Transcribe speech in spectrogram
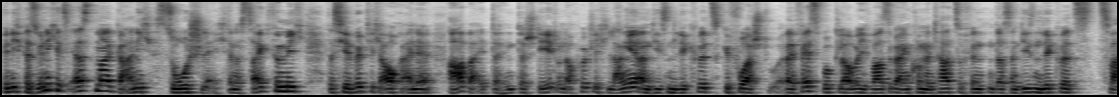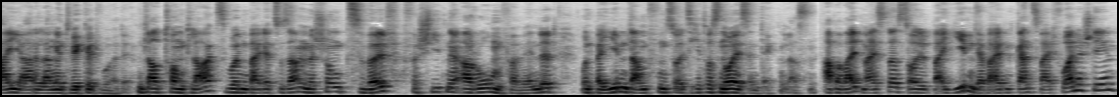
Finde ich persönlich jetzt erstmal gar nicht so schlecht, denn das zeigt für mich, dass hier wirklich auch eine Arbeit dahinter steht und auch wirklich lange an diesen Liquids geforscht wurde. Bei Facebook, glaube ich, war sogar ein Kommentar zu finden, dass an diesen Liquids zwei Jahre lang entwickelt wurde. Und laut Tom Clarks wurden bei der Zusammenmischung zwölf verschiedene Aromen verwendet und bei jedem Dampfen soll sich etwas Neues entdecken lassen. Aber Waldmeister soll bei jedem der beiden ganz weit vorne stehen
